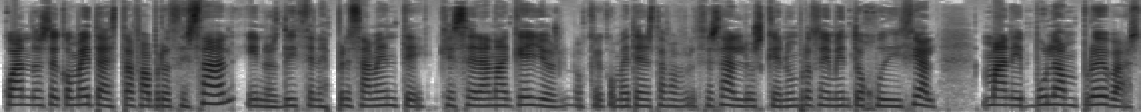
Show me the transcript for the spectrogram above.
cuando se cometa estafa procesal, y nos dicen expresamente que serán aquellos los que cometen estafa procesal los que en un procedimiento judicial manipulan pruebas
